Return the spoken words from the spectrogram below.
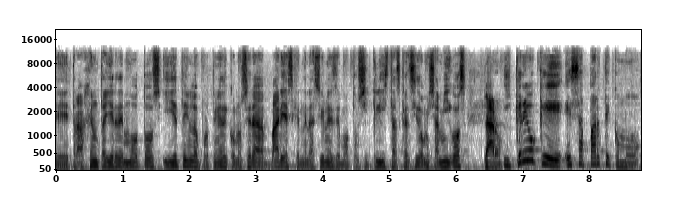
eh, trabajé en un taller de motos y he tenido la oportunidad de conocer a varias generaciones de motociclistas que han sido mis amigos. Claro. Y creo que esa parte como,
